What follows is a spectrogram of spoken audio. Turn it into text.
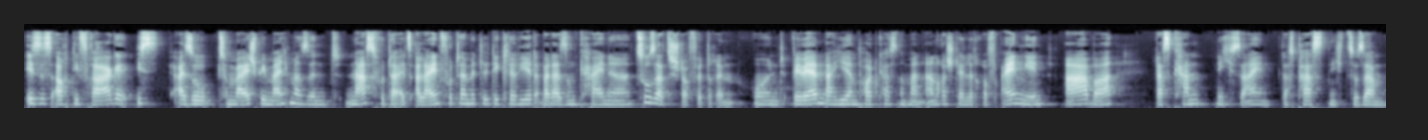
ist es auch die Frage, ist, also zum Beispiel manchmal sind Nassfutter als Alleinfuttermittel deklariert, aber da sind keine Zusatzstoffe drin. Und wir werden da hier im Podcast nochmal an anderer Stelle drauf eingehen, aber das kann nicht sein. Das passt nicht zusammen.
